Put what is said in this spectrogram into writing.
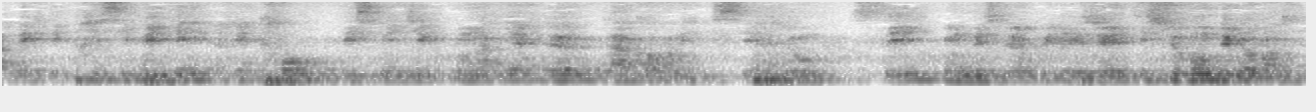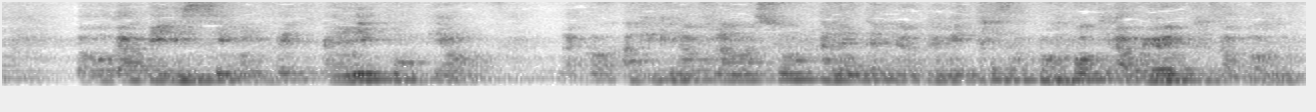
avec des précipités rétro-dysmétiques en arrière de la cornée. C'est flou, c'est une baisse de la des yeux et souvent douloureuse. Regardez ici, en fait, un d'accord, avec une inflammation à l'intérieur de l'œil très importante et la est très importante.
